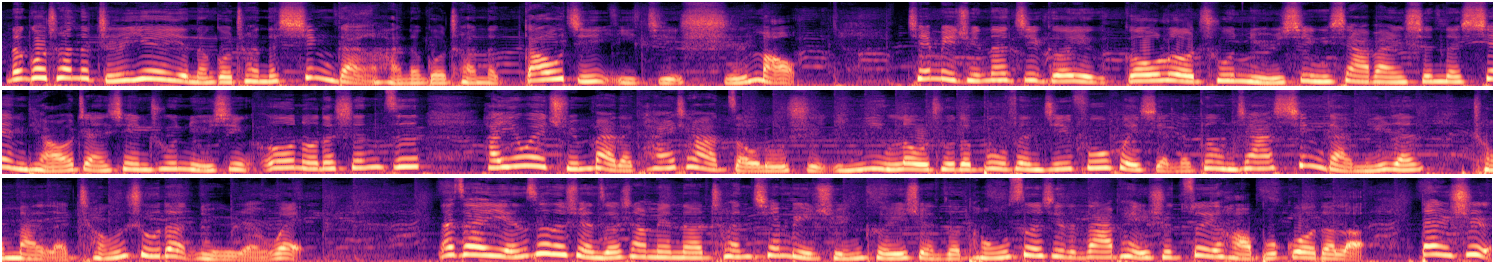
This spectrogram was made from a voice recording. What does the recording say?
能够穿的职业，也能够穿的性感，还能够穿的高级以及时髦。铅笔裙呢，既可以勾勒出女性下半身的线条，展现出女性婀娜的身姿，还因为裙摆的开叉，走路时隐隐露出的部分肌肤会显得更加性感迷人，充满了成熟的女人味。那在颜色的选择上面呢，穿铅笔裙可以选择同色系的搭配是最好不过的了。但是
